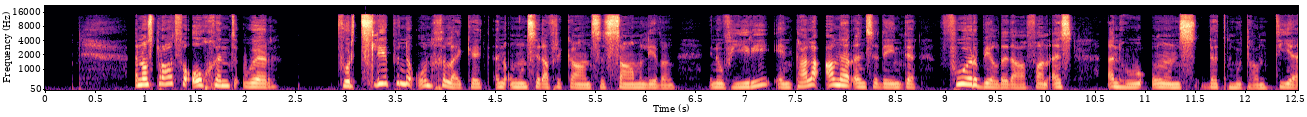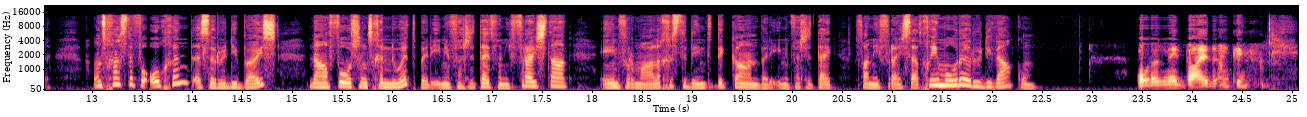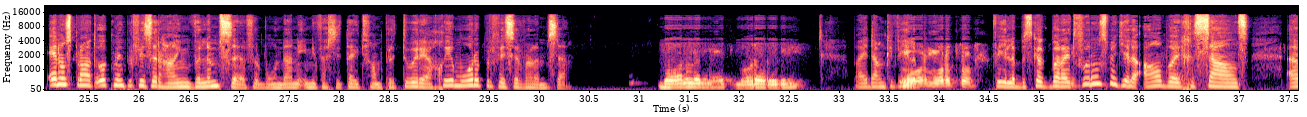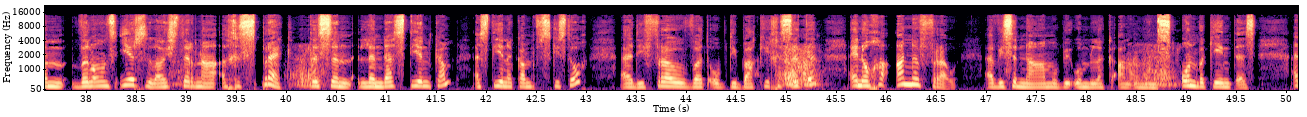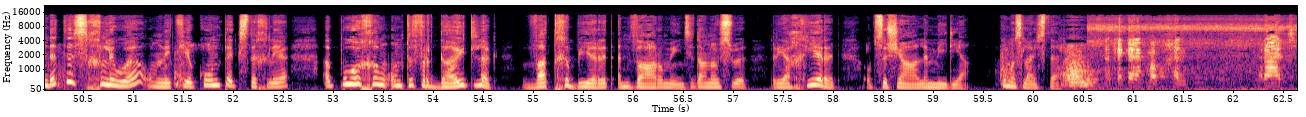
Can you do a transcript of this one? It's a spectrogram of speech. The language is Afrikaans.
En ons praat ver oggend oor voortsleepende ongelykheid in ons Suid-Afrikaanse samelewing en of hierdie en talle ander insidente voorbeelde daarvan is in hoe ons dit moet hanteer. Ons gaste vanoggend is Rudy Buys, navorsingsgenoot by die Universiteit van die Vrystaat en voormalige studente-dekaan by die Universiteit van die Vrystaat. Goeiemôre Rudy, welkom. Môre net baie dankie. En ons praat ook met professor Hein Willemse verbonde aan die Universiteit van Pretoria. Goeiemôre professor Willemse. Môre net, môre Rudy. Baie dankie vir julle. Môre prof. Vir julle beskikbaarheid. Voor ons met julle albei gesels, ehm um, wil ons eers luister na 'n gesprek tussen Linda Steenkamp, 'n Steenkamp, skus tog, uh, die vrou wat op die bakkie gesit het en nog 'n ander vrou, uh, wie se naam op die oomblik aan ons onbekend is. En dit is glo om net vir jou konteks te gee, 'n poging om te verduidelik wat gebeur het en waarom mense dan nou so reageer het op sosiale media. Kom ons luister. Okay, kan ek maar begin? Right.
